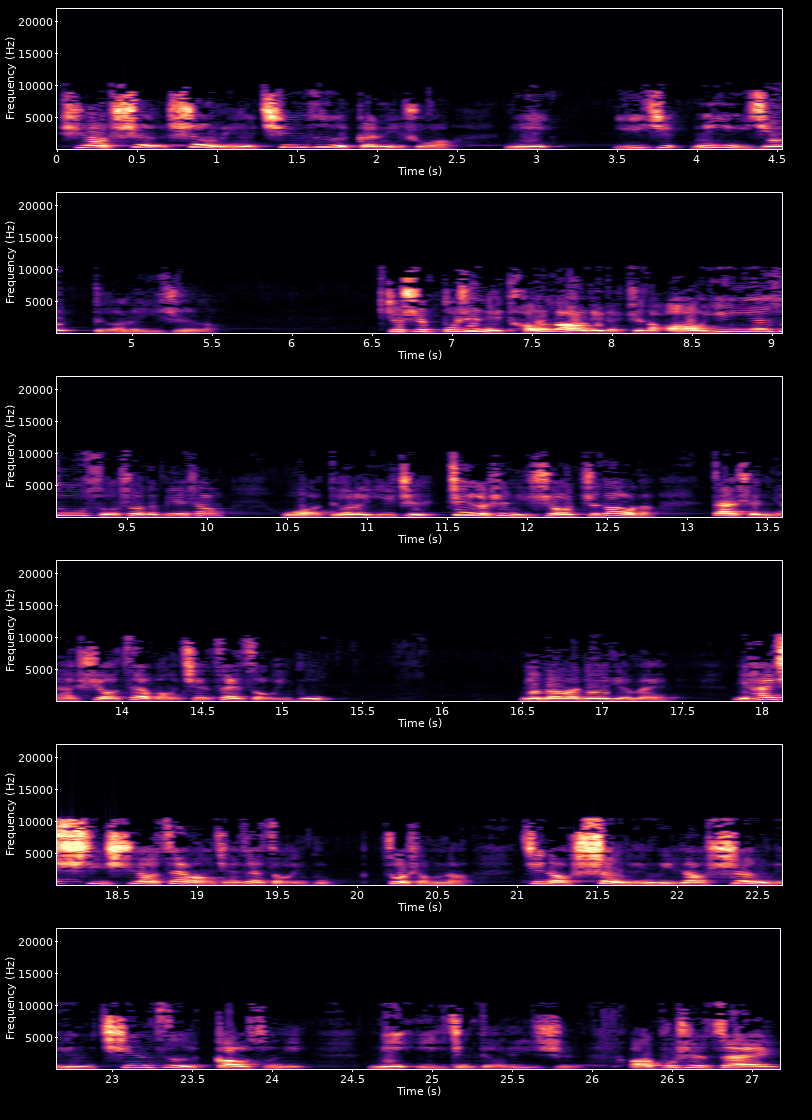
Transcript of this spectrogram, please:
需要圣圣灵亲自跟你说你。已经，你已经得了一治了，就是不是你头脑里的知道哦，因耶稣所受的鞭伤，我得了医治，这个是你需要知道的，但是你还需要再往前再走一步，明白吗，弟兄姐妹？你还需需要再往前再走一步，做什么呢？进到圣灵里，让圣灵亲自告诉你，你已经得了医治，而不是在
